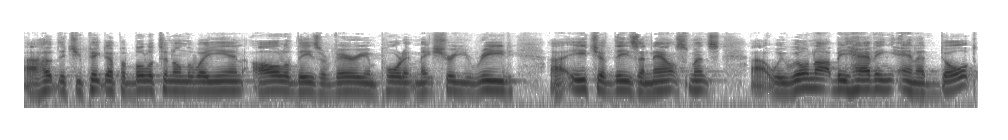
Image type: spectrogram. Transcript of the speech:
I hope that you picked up a bulletin on the way in. All of these are very important. Make sure you read uh, each of these announcements. Uh, we will not be having an adult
